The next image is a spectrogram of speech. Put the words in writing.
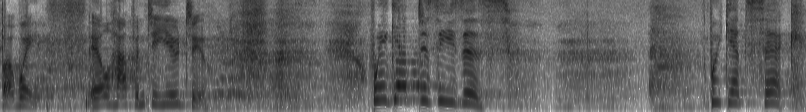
But wait, it'll happen to you too. We get diseases, we get sick.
